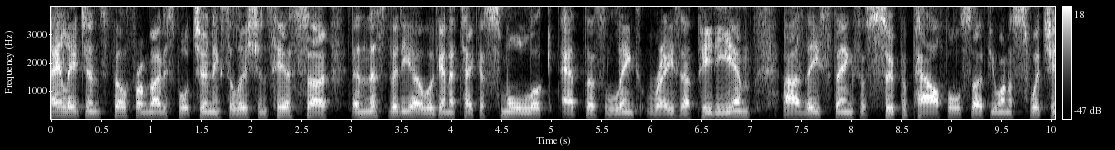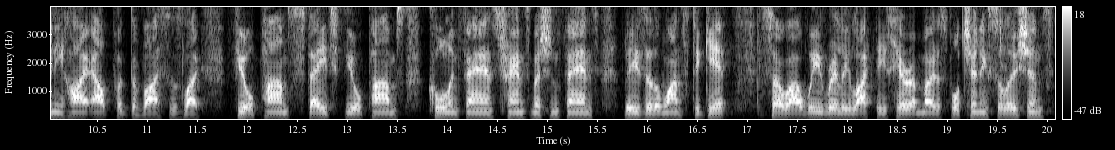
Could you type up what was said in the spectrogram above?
Hey legends, Phil from Motorsport Tuning Solutions here. So in this video, we're gonna take a small look at this Link Razor PDM. Uh, these things are super powerful. So if you wanna switch any high output devices like fuel pumps, stage fuel pumps, cooling fans, transmission fans, these are the ones to get. So uh, we really like these here at Motorsport Tuning Solutions.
